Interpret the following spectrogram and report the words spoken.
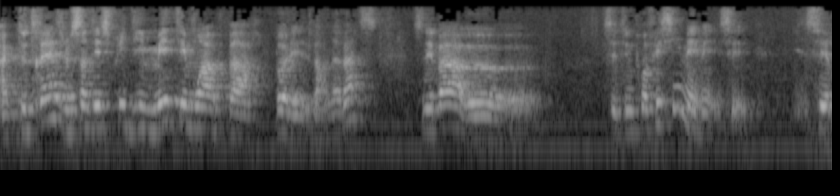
Acte 13, le Saint-Esprit dit Mettez-moi par Paul et Barnabas. Ce n'est pas. Euh, c'est une prophétie, mais, mais c'est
